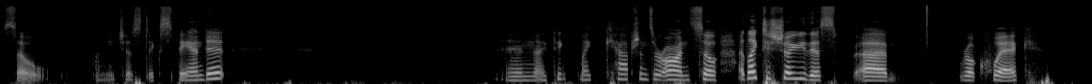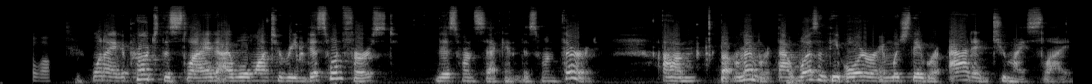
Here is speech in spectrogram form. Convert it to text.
So let me just expand it and I think my captions are on. So I'd like to show you this uh, real quick. Well. When I approach this slide, I will want to read this one first, this one second, this one third. Um, but remember, that wasn't the order in which they were added to my slide.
